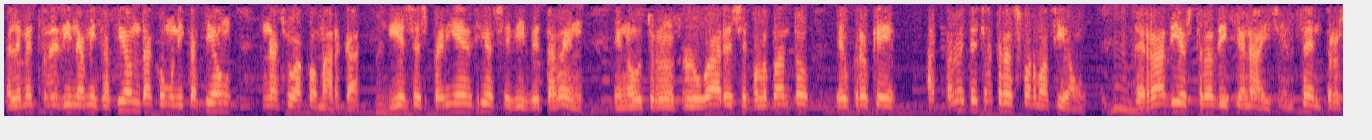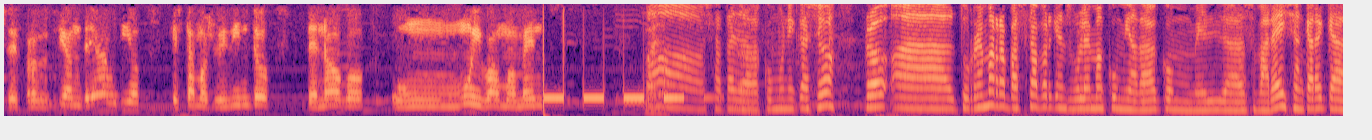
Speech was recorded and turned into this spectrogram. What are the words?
elemento de dinamización da comunicación na súa comarca. E esa experiencia se vive tamén en outros lugares e, polo tanto, eu creo que a través desa transformación de radios tradicionais en centros de producción de audio que estamos vivindo de novo un moi bon momento Oh, s'ha tallat la comunicació, però eh, el tornem a repescar perquè ens volem acomiadar com ell es mereix, encara que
